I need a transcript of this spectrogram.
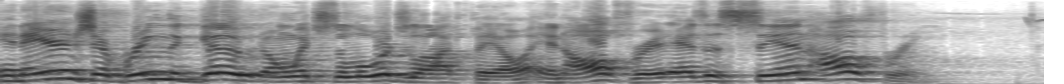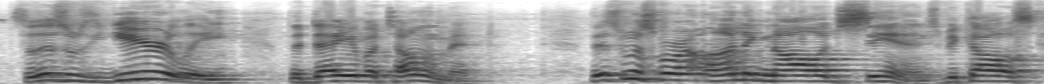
And Aaron shall bring the goat on which the Lord's lot fell and offer it as a sin offering. So this was yearly the Day of Atonement. This was for unacknowledged sins because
